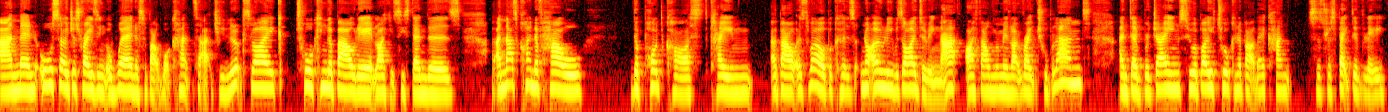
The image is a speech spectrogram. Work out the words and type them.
And then also just raising awareness about what cancer actually looks like, talking about it like it's EastEnders. And that's kind of how the podcast came about as well because not only was I doing that, I found women like Rachel Bland and Deborah James who were both talking about their cancers respectively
